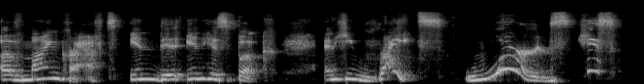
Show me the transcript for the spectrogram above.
of Minecraft in the in his book and he writes words. He's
